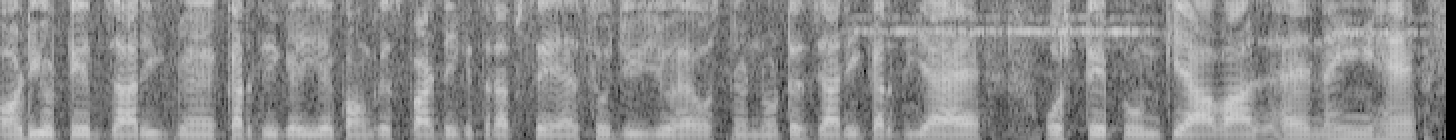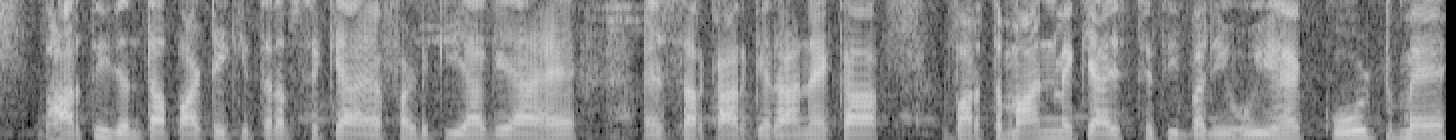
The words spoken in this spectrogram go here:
ऑडियो टेप जारी कर दी गई है। कांग्रेस पार्टी की तरफ़ से एसओजी जो है, उसने नोटिस जारी कर दिया है। उस टेप में उनकी आवाज़ है, नहीं है। भारतीय जनता पार्टी की तरफ़ से क्या एफर्ट किया गया है? सरकार गिराने का, वर्तमान में क्या स्थिति बनी हुई है? कोर्ट में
